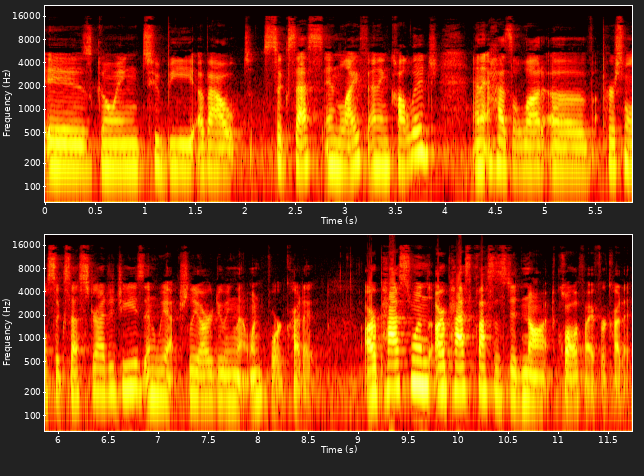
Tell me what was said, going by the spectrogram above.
is going to be about success in life and in college and it has a lot of personal success strategies and we actually are doing that one for credit. Our past ones our past classes did not qualify for credit.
